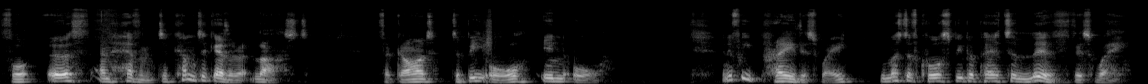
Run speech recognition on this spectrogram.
for earth and heaven to come together at last, for God to be all in all. And if we pray this way, we must of course be prepared to live this way.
